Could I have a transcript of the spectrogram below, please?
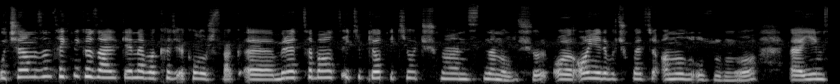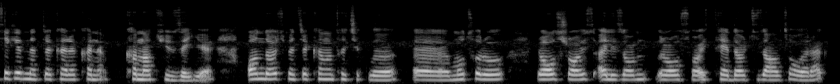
Uçağımızın teknik özelliklerine bakacak olursak, eee, mürettebatı 2 pilot, 2 uçuş mühendisinden oluşur. O 17,5 metre ana uzunluğu, eee, 28 metrekare kana kanat yüzeyi, 14 metre kanat açıklığı, eee, motoru Rolls-Royce Allison Rolls-Royce T406 olarak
